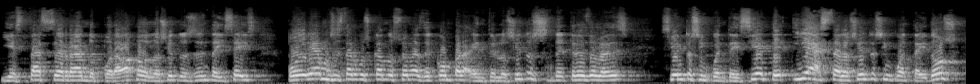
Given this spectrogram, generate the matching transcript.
y está cerrando por abajo de los 166, podríamos estar buscando zonas de compra entre los 163 dólares, 157 y hasta los 152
